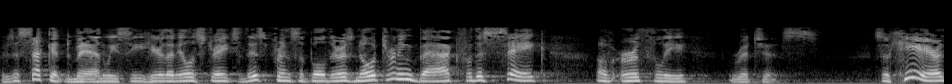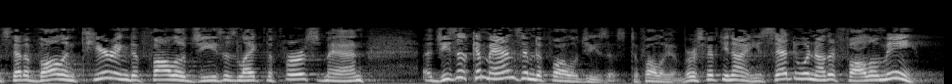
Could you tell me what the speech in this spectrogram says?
There's a second man we see here that illustrates this principle. There is no turning back for the sake of earthly riches. So here, instead of volunteering to follow Jesus like the first man, uh, Jesus commands him to follow Jesus, to follow him. Verse 59, he said to another, follow me.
